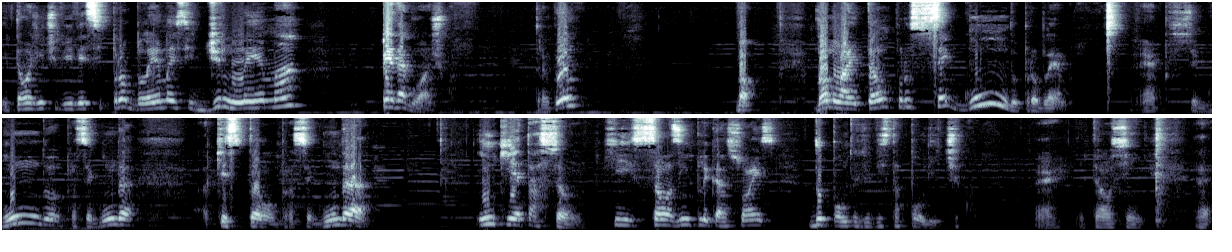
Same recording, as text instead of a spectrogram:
Então a gente vive esse problema, esse dilema pedagógico. Tranquilo? Bom, vamos lá então para o segundo problema. É, para segundo, para a segunda questão, para a segunda inquietação, que são as implicações do ponto de vista político. É, então, assim, é,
